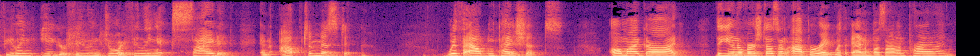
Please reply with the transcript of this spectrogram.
feeling eager, feeling joy, feeling excited and optimistic, without impatience Oh my God, the universe doesn't operate with Amazon Prime.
